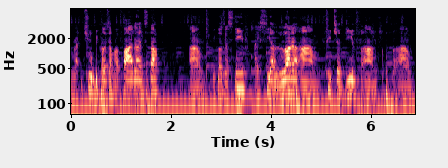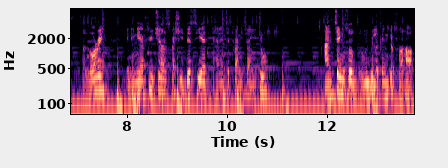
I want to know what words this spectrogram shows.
right true because of her father and stuff. Um, because of Steve, I see a lot of um future deals um, for, for, um, for Lori in the near future, especially this year heading to 2022, and things will, will be looking good for her.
